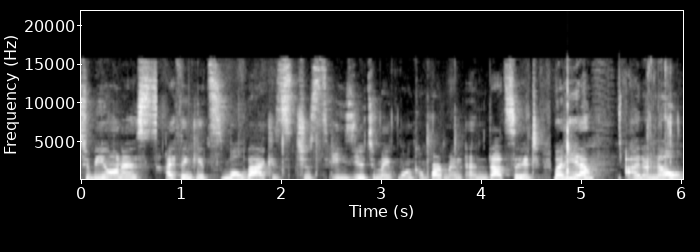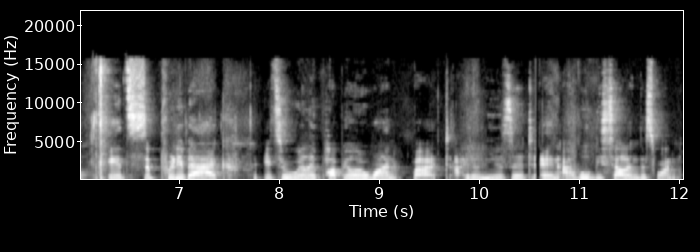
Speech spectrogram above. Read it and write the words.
to be honest. I think it's small bag, it's just easier to make one compartment and that's it. But yeah, I don't know. It's a pretty bag, it's a really popular one, but I don't use it and I will be selling this one.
